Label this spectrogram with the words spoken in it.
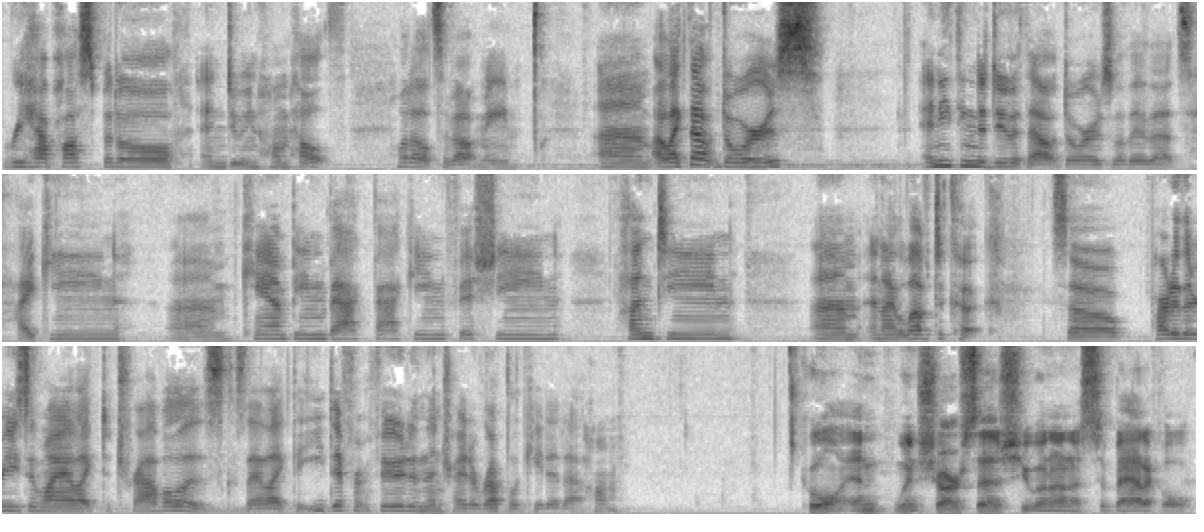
rehab hospital, and doing home health. What else about me? Um, I like the outdoors. Anything to do with outdoors, whether that's hiking, um, camping, backpacking, fishing, hunting, um, and I love to cook. So, part of the reason why I like to travel is because I like to eat different food and then try to replicate it at home. Cool. And when Char says she went on a sabbatical,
